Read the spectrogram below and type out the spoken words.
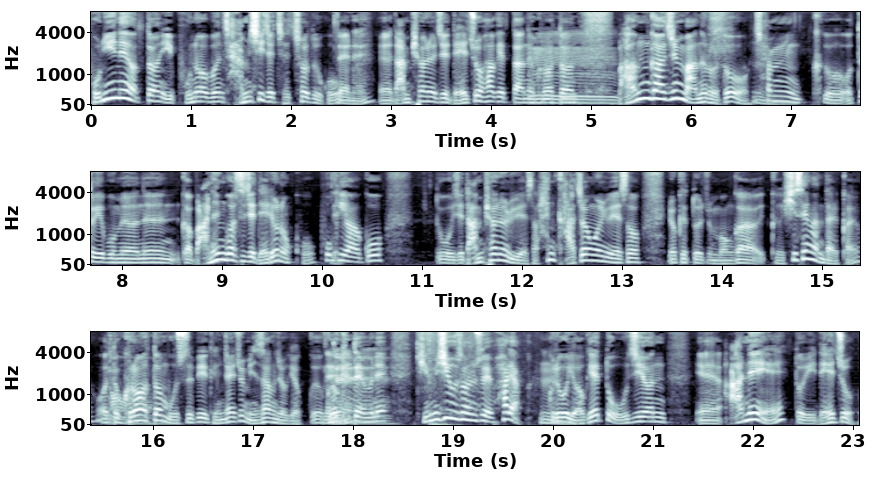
본인의 어떤 이 본업은 잠시 이제 제쳐두고 예, 남편을 이제 내조하겠다는 그런 어떤 음. 마음가짐만으로도 참그 음. 어떻게 보면은 그러니까 많은 것을 이제 내려놓고 포기하고 네. 또 이제 남편을 위해서 한 가정을 위해서 이렇게 또 좀 뭔가 그 희생한달까요? 어떤 어. 그런 어떤 모습이 굉장히 좀 인상적이었고요. 네. 그렇기 때문에 김시우 선수의 활약 음. 그리고 여기에 또 오지연 예, 아내의 또 이 내조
